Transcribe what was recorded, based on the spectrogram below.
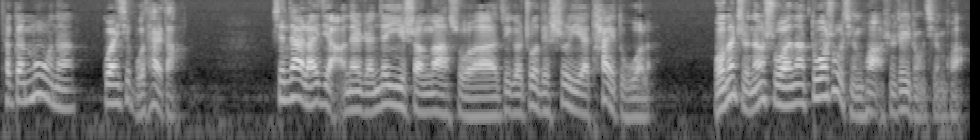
它跟木呢关系不太大。现在来讲呢，人这一生啊，所这个做的事业太多了，我们只能说呢，多数情况是这种情况。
